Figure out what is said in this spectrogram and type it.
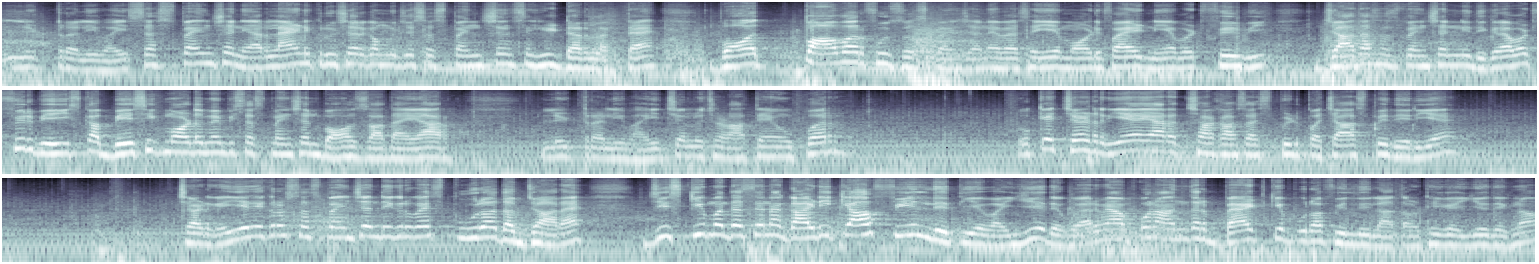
लिटरली भाई सस्पेंशन यार। लैंड क्रूशर का मुझे सस्पेंशन से ही डर लगता है। बहुत पावरफुल सस्पेंशन है। वैसे ये मॉडिफाइड नहीं है बट फिर भी ज़्यादा सस्पेंशन नहीं दिख रहा। बट फिर भी इसका बेसिक मॉडल में भी सस्पेंशन बहुत ज़्यादा है यार। लिटरली भाई, चलो चढ़ाते हैं ऊपर। ओके, चढ़ रही है यार। अच्छा खासा स्पीड पचास पे दे रही है। चढ़ गई। ये देख रहे हो सस्पेंशन देख रहे हो पूरा दब जा रहा है। जिसकी मदद से ना गाड़ी क्या फील देती है भाई? ये देखो यार, मैं आपको ना अंदर बैठ के पूरा फील दिलाता हूँ, ठीक है? ये देखना।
